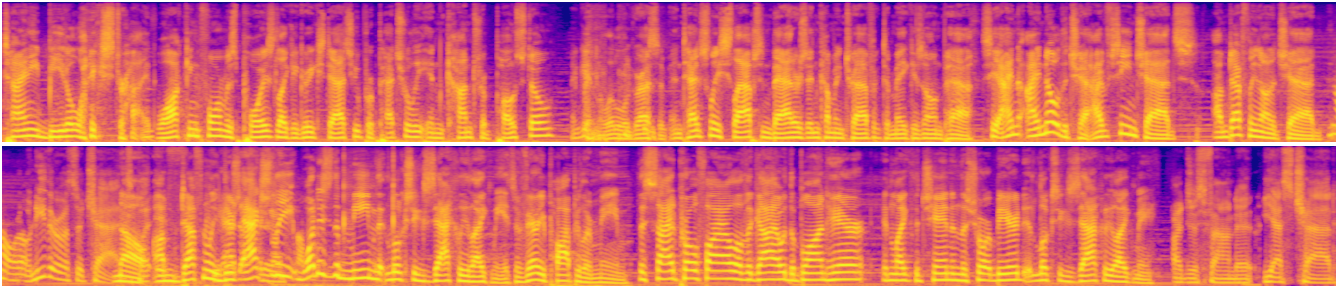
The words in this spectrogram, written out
tiny beetle-like stride. Walking form is poised like a Greek statue, perpetually in contrapposto. I'm getting a little aggressive. Intentionally slaps and batters incoming traffic to make his own path. See, I, I know the Chad. I've seen Chads. I'm definitely not a Chad. No, no, neither of us are Chads. No, I'm definitely. There's to put it on actually. What is the meme that looks exactly like me? It's a very popular meme. The side profile of the guy with the blonde hair and like the chin and the short beard. It looks exactly like me. I just found it. Yes, Chad.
